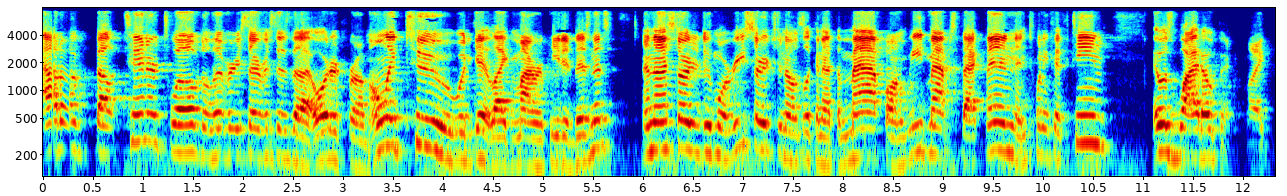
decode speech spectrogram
out of about 10 or 12 delivery services that I ordered from, only two would get like my repeated business. And then I started to do more research and I was looking at the map on Weedmaps back then in 2015. It was wide open. Like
